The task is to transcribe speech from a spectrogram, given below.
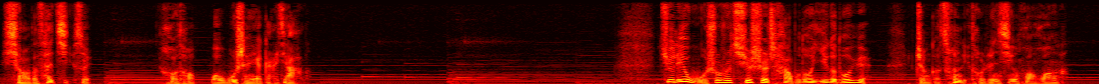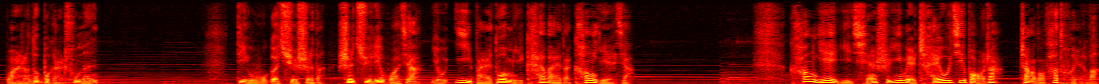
小的才几岁。后头我五婶也改嫁了。距离武叔叔去世差不多一个多月，整个村里头人心惶惶啊，晚上都不敢出门。第五个去世的是距离我家有一百多米开外的康爷爷家。康爷爷以前是因为柴油机爆炸炸到他腿了，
